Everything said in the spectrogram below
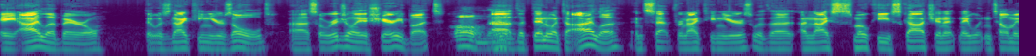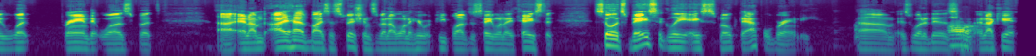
a Islay barrel that was 19 years old. Uh, so originally a sherry butt. Oh man. Uh, that then went to Islay and sat for 19 years with a, a, nice smoky Scotch in it. And they wouldn't tell me what brand it was, but uh, and I'm I have my suspicions, but I want to hear what people have to say when they taste it. So it's basically a smoked apple brandy, um, is what it is. Oh. And I can't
